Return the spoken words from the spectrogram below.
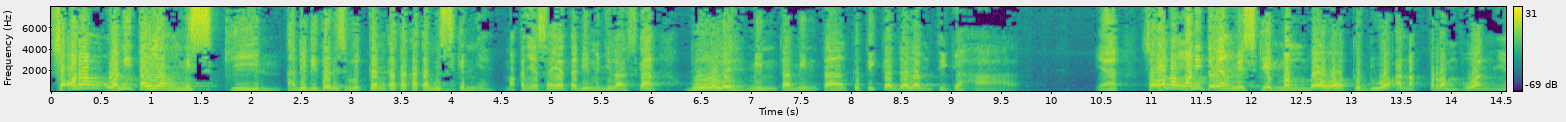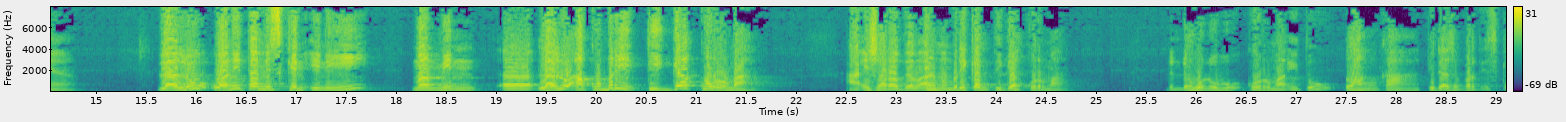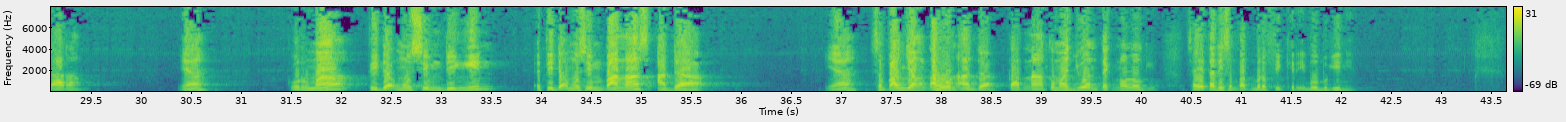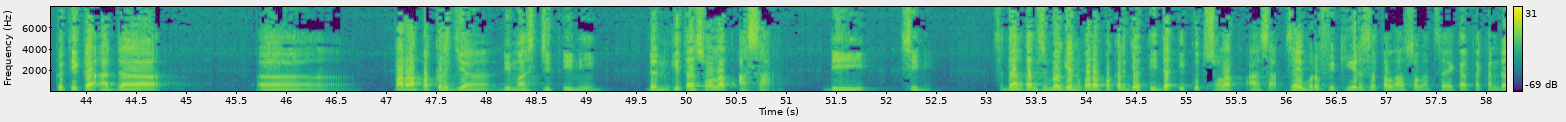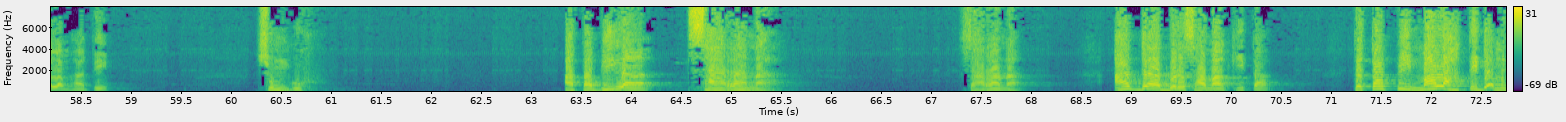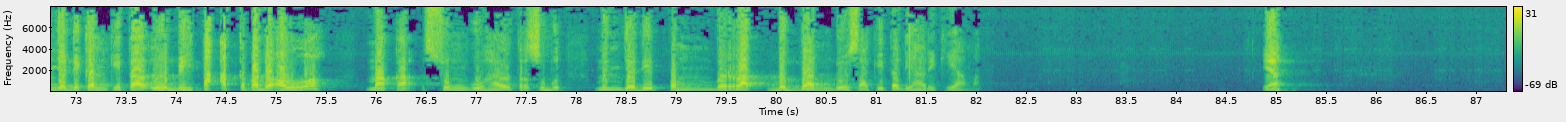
Seorang wanita yang miskin, tadi tidak disebutkan kata-kata miskinnya. Makanya saya tadi menjelaskan boleh minta-minta ketika dalam tiga hal. Ya, seorang wanita yang miskin membawa kedua anak perempuannya. Lalu wanita miskin ini meminta Eh, lalu aku beri tiga kurma. Aisyah radhiyallahu anha memberikan tiga kurma. Dan dahulu bu, kurma itu langka, tidak seperti sekarang. Ya, kurma tidak musim dingin, eh, tidak musim panas ada. Ya, sepanjang tahun ada karena kemajuan teknologi. Saya tadi sempat berpikir ibu begini. Ketika ada uh, para pekerja di masjid ini dan kita sholat asar di sini. Sedangkan sebagian para pekerja tidak ikut sholat asar. Saya berpikir setelah sholat saya katakan dalam hati, sungguh apabila sarana sarana ada bersama kita tetapi malah tidak menjadikan kita lebih taat kepada Allah maka sungguh hal tersebut menjadi pemberat beban dosa kita di hari kiamat. Ya.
